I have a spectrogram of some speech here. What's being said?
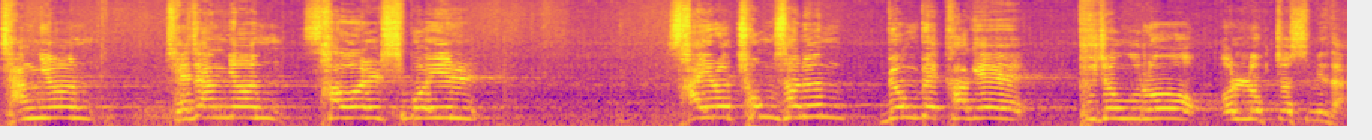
작년 재작년 4월 15일 4.15 총선은 명백하게 부정으로 얼룩졌습니다.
